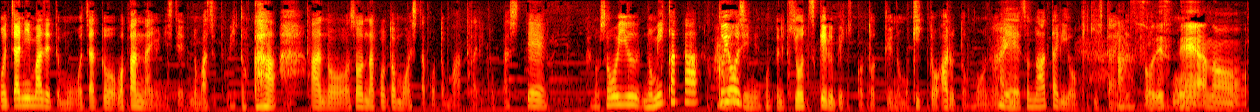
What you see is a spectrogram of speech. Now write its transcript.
お茶に混ぜてもうお茶とわかんないようにして飲ませたりとか、あの、そんなこともしたこともあったりとかして、あの、そういう飲み方、服用時に本当に気をつけるべきことっていうのもきっとあると思うので、はいそのあたりをお聞きしたいんあですそうですね。。あの、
